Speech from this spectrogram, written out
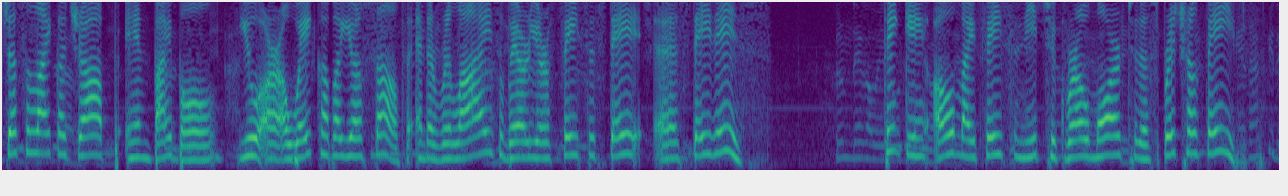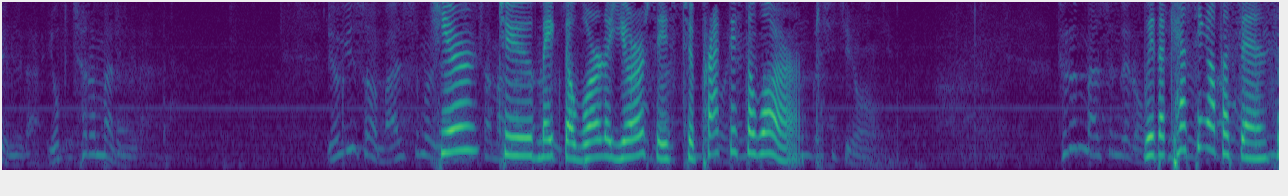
Just like a Job in Bible, you are awake about yourself and realize where your faith state, uh, state is. Thinking, oh, my faith needs to grow more to the spiritual faith. Here, to make the word yours is to practice the word. With the casting of of sins,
